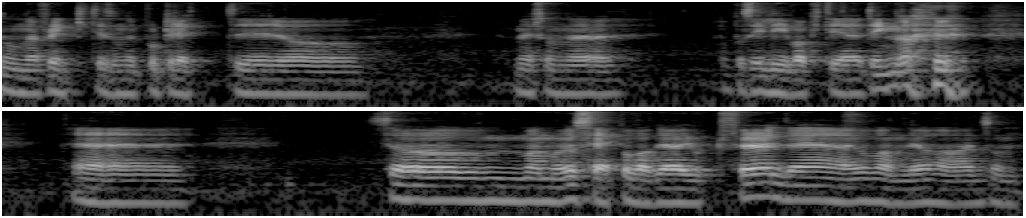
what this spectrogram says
noen er flinke til sånne portretter og mer sånne jeg å si livaktige ting, da. eh, så man må jo se på hva de har gjort før. Det er jo vanlig å ha en sånn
